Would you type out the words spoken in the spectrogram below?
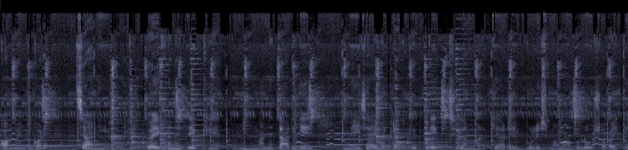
কমেন্ট করে। জানিও তো এখানে দেখে মানে দাঁড়িয়ে আমি এই জায়গাটাকে দেখছিলাম আর কি। আর এই পুলিশ মামাগুলোও সবাইকে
